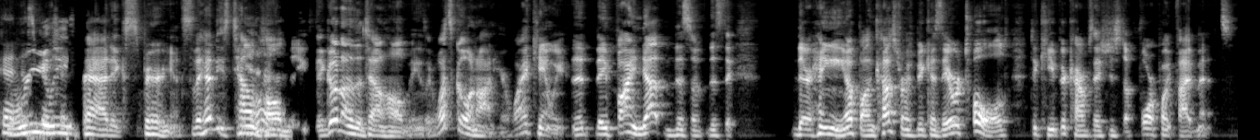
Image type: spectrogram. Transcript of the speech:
Goodness really gracious. bad experience. So they had these town yeah. hall meetings. They go down to the town hall meetings, like, what's going on here? Why can't we? And they find out this uh, this thing, they're hanging up on customers because they were told to keep their conversations to 4.5 minutes.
